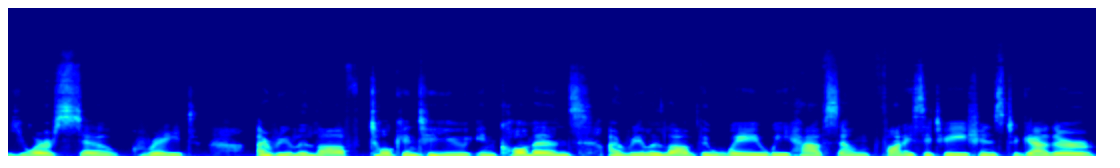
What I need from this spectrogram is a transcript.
You are so great. I really love talking to you in comments. I really love the way we have some funny situations together.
